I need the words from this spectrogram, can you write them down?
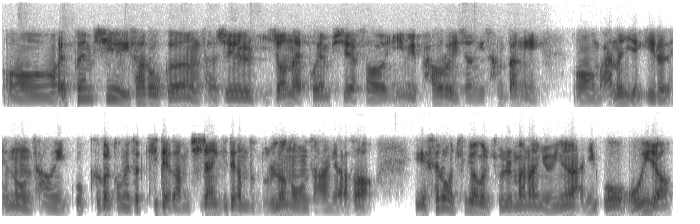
어, FMC 의사록은 사실 이전 FOMC에서 이미 파월 의장이 상당히 어, 많은 얘기를 해놓은 상황이고 그걸 통해서 기대감, 시장의 기대감도 눌러놓은 상황이라서 이게 새로운 충격을 줄 만한 요인은 아니고 오히려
